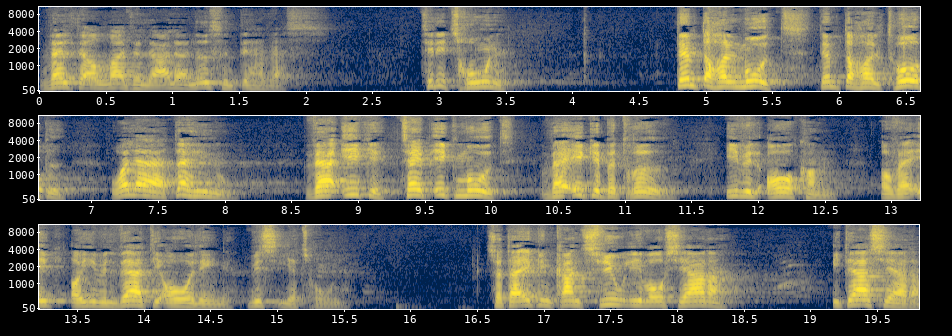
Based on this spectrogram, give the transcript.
valgte Allah at nedsende det her vers. Til de troende. Dem, der holdt mod, dem, der holdt håbet. Wala dahinu. Vær ikke, tab ikke mod, vær ikke bedrøvet. I vil overkomme, og, vær ikke, og I vil være de overlegne, hvis I er troende. Så der er ikke en græn tvivl i vores hjerter, i deres hjerter,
